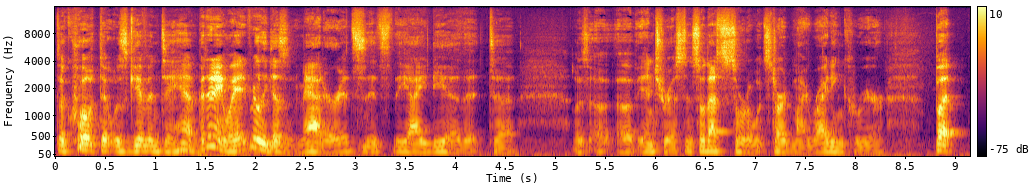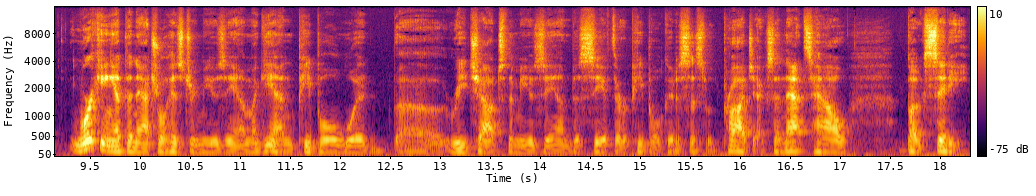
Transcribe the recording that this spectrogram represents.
the quote that was given to him. But anyway, it really doesn't matter. It's, it's the idea that uh, was of, of interest. And so that's sort of what started my writing career. But working at the Natural History Museum, again, people would uh, reach out to the museum to see if there were people who could assist with projects. And that's how Bug City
